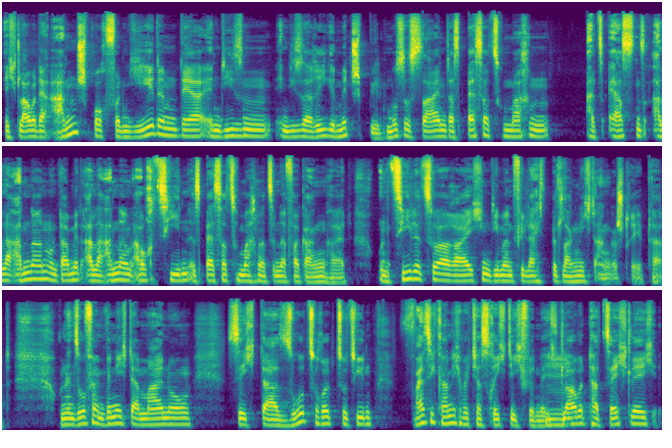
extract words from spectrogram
ich glaube, der Anspruch von jedem, der in, diesem, in dieser Riege mitspielt, muss es sein, das besser zu machen als erstens alle anderen und damit alle anderen auch ziehen, es besser zu machen als in der Vergangenheit und Ziele zu erreichen, die man vielleicht bislang nicht angestrebt hat. Und insofern bin ich der Meinung, sich da so zurückzuziehen, weiß ich gar nicht, ob ich das richtig finde. Ich Mhm. glaube tatsächlich,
